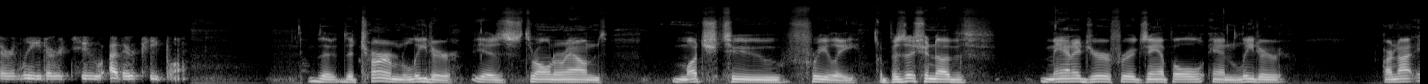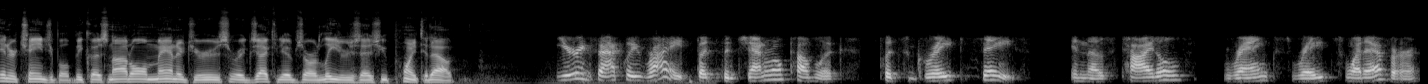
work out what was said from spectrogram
or leader to other people. The the term leader is thrown around much too freely. A position of manager, for example, and leader are not interchangeable because not all managers or executives are leaders, as you pointed out. You're exactly right, but the general public puts great faith in those titles ranks, rates, whatever,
